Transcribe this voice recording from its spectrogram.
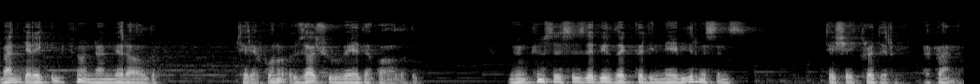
Ben gerekli bütün önlemleri aldım. Telefonu özel şubeye de bağladım. Mümkünse siz de bir dakika dinleyebilir misiniz? Teşekkür ederim efendim.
